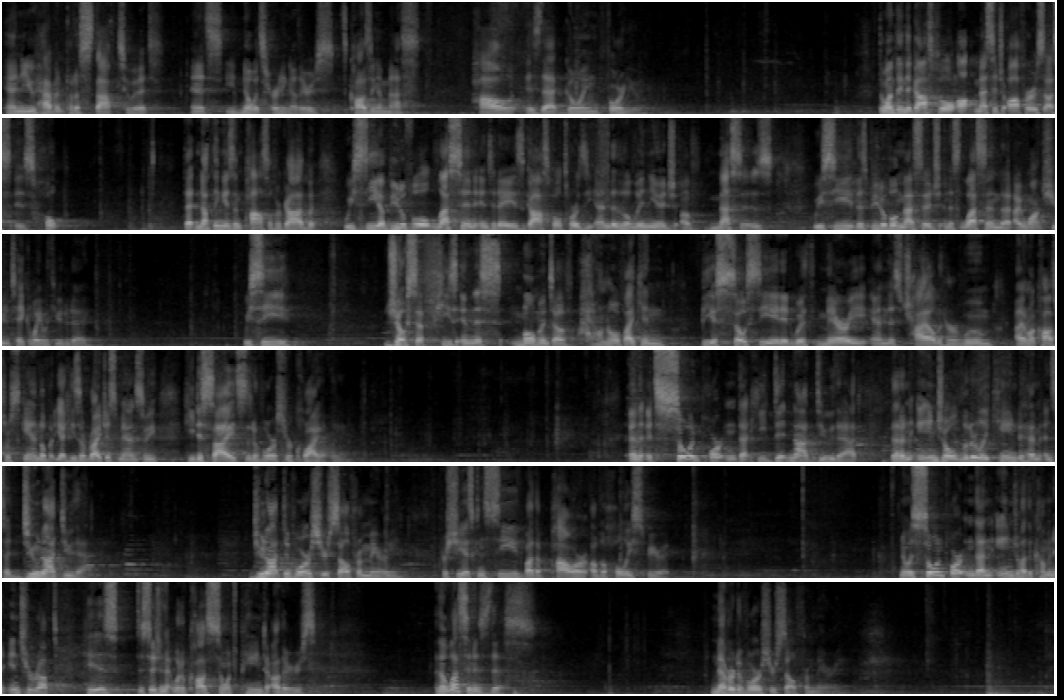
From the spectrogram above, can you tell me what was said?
and you haven't put a stop to it, and it's, you know it's hurting others, it's causing a mess, how is that going for you? The one thing the gospel message offers us is hope. That nothing is impossible for God, but we see a beautiful lesson in today's gospel towards the end of the lineage of messes we see this beautiful message and this lesson that I want you to take away with you today. We see Joseph, he's in this moment of, I don't know if I can be associated with Mary and this child in her womb. I don't want to cause her scandal, but yet he's a righteous man, so he, he decides to divorce her quietly. And it's so important that he did not do that that an angel literally came to him and said, Do not do that. Do not divorce yourself from Mary, for she has conceived by the power of the Holy Spirit. And it was so important that an angel had to come and interrupt his decision that would have caused so much pain to others. And the lesson is this never divorce yourself from Mary.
